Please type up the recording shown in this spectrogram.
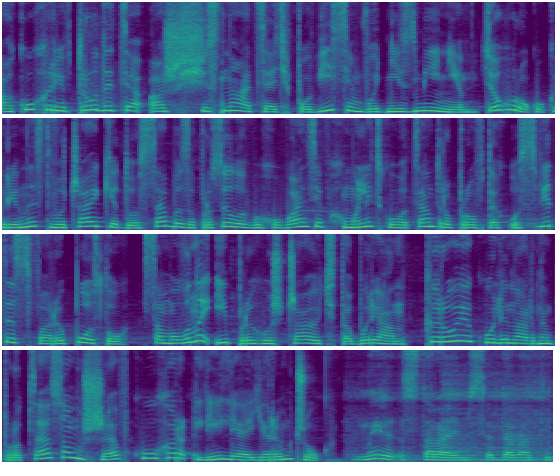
А кухарів трудиться аж 16, по 8 в одній зміні. Цього року керівництво «Чайки» до себе запросило вихованців Хмельницького центру профтехосвіти сфери послуг. Саме вони і пригощають таборян. Керує кулінарним процесом шеф-кухар Лілія Яремчук. Ми стараємося давати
